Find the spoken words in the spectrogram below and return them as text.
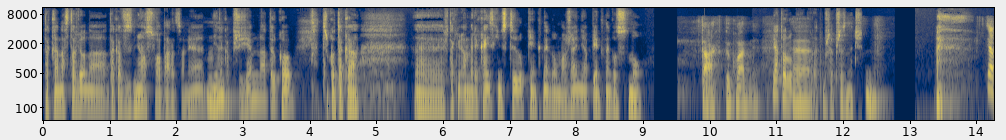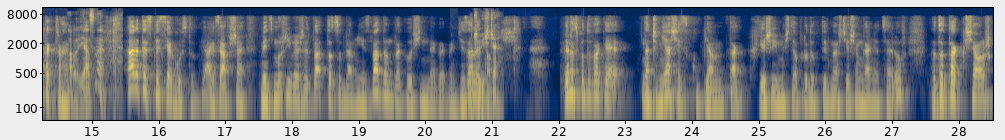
taka nastawiona, taka wzniosła bardzo, nie? Nie Mhm. taka przyziemna, tylko, tylko taka w takim amerykańskim stylu pięknego marzenia, pięknego snu. Tak, dokładnie. Ja to lubię E, akurat, muszę przyznać. Ja tak trochę. No, jasne. Ale to jest kwestia gustu, jak zawsze. Więc możliwe, że dla, to, co dla mnie jest wadą, dla kogoś innego będzie zaletą. Oczywiście. Biorąc pod uwagę, na czym ja się skupiam, tak, jeżeli myślę o produktywności, osiąganiu celów, no to ta książka,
